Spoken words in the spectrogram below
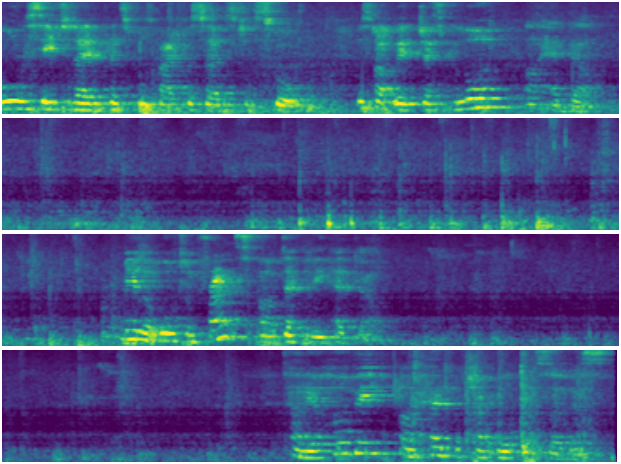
all received today the Principal's Badge for service to the school. We'll start with Jessica Lord, our head girl. Mila Walton France, our deputy head girl. Talia Harvey, our head of chapel and service.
